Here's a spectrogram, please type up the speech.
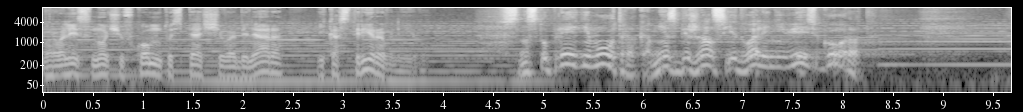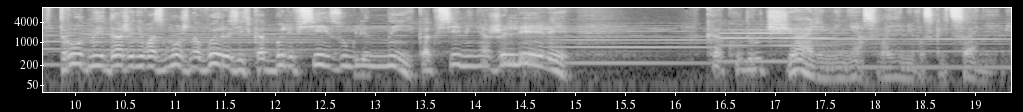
ворвались ночью в комнату спящего Беляра и кастрировали его. С наступлением утра ко мне сбежался едва ли не весь город. Трудно и даже невозможно выразить, как были все изумлены, как все меня жалели, как удручали меня своими восклицаниями.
